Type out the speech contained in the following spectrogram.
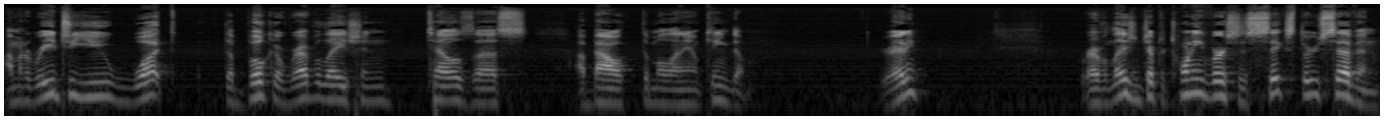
I'm going to read to you what the book of Revelation tells us about the millennial kingdom. You ready? Revelation chapter 20, verses 6 through 7.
